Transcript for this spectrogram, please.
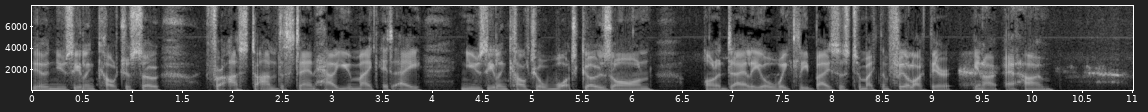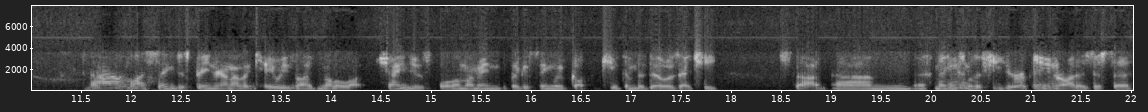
you know, New Zealand culture. So, for us to understand how you make it a New Zealand culture, what goes on on a daily or weekly basis to make them feel like they're you know at home. Um, I think just being around other Kiwis, like not a lot changes for them. I mean, the biggest thing we've got to get them to do is actually start um, mingling with a few European riders just to,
